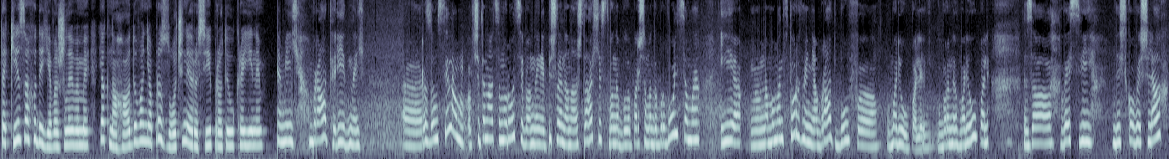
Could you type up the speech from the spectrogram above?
такі заходи є важливими, як нагадування про злочини Росії проти України. Мій брат рідний разом з сином в 2014 році вони пішли на наш захист. Вони були першими добровольцями. І на момент вторгнення брат був е, в Маріуполі, боронив Маріуполь за весь свій військовий шлях.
